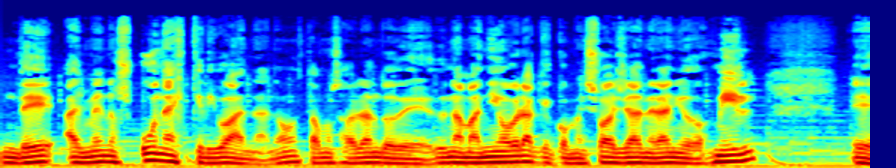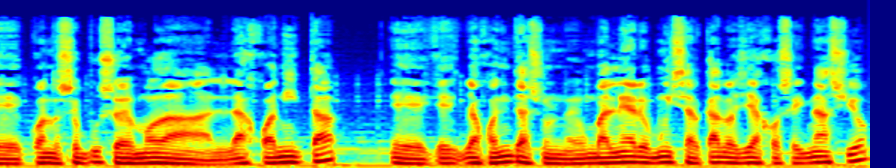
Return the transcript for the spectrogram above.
de al menos una escribana, ¿no? Estamos hablando de, una maniobra que comenzó allá en el año 2000, eh, cuando se puso de moda la Juanita, eh, que la Juanita es un, balneario muy cercano allí a José Ignacio,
